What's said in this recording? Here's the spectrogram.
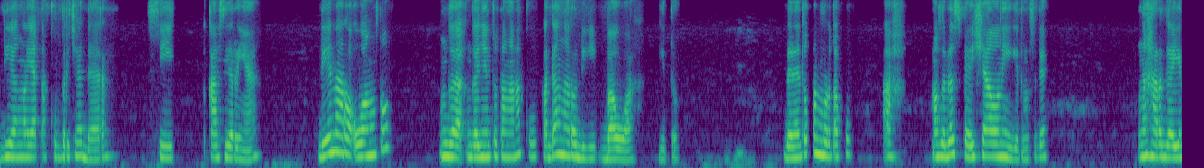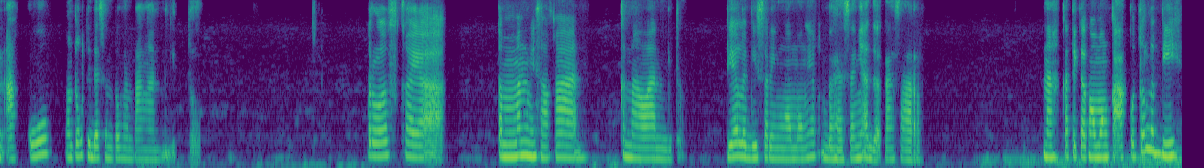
Dia ngelihat aku bercadar, si kasirnya, dia naruh uang tuh nggak nggak nyentuh tangan aku kadang naruh di bawah gitu dan itu kan menurut aku ah maksudnya spesial nih gitu maksudnya ngehargain aku untuk tidak sentuhan tangan gitu. Terus kayak temen misalkan kenalan gitu. Dia lebih sering ngomongnya bahasanya agak kasar. Nah ketika ngomong ke aku tuh lebih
